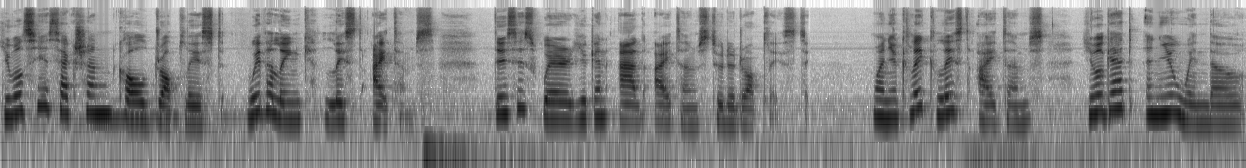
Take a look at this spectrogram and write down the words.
you will see a section called Drop List with a link List Items. This is where you can add items to the drop list. When you click List Items, you will get a new window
